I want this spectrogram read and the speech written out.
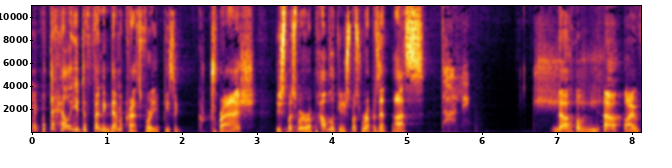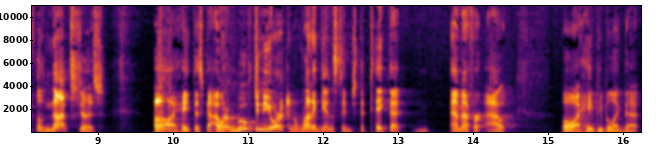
Like, what the hell are you defending Democrats for, you piece of trash? You're supposed to be a Republican. You're supposed to represent us. Darling. No, no, I will not shush. Oh, I hate this guy. I want to move to New York and run against him just to take that MFer out. Oh, I hate people like that.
